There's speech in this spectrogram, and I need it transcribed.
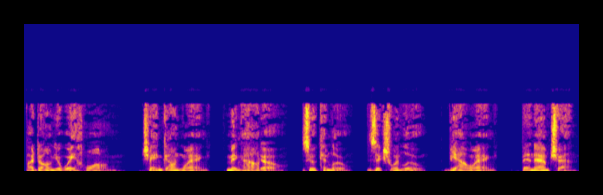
By Dongyue Huang, Chenggang Wang, Minghao Dou, Zuken Liu, Zixuan Lu, Biao Wang, Ben M. Chen.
